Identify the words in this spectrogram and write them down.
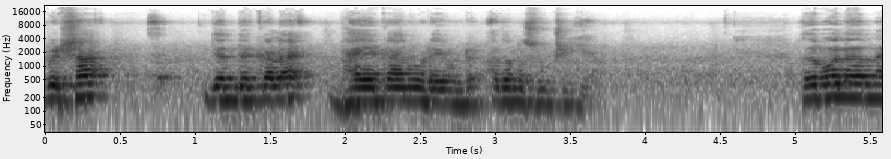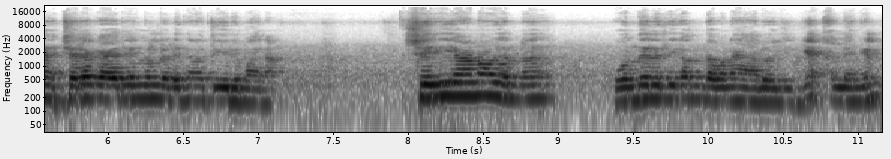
വിഷ ജന്തുക്കളെ ഭയക്കാനിടയുണ്ട്. അതൊന്ന് സൂക്ഷിക്കുക. അതുപോലെ തന്നെ ചില കാര്യങ്ങളിൽ എടുക്കുന്ന തീരുമാനം ശരിയാണോ എന്ന് ഒന്നിലധികം തവണ ആലോചിക്കുക. അല്ലെങ്കിൽ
